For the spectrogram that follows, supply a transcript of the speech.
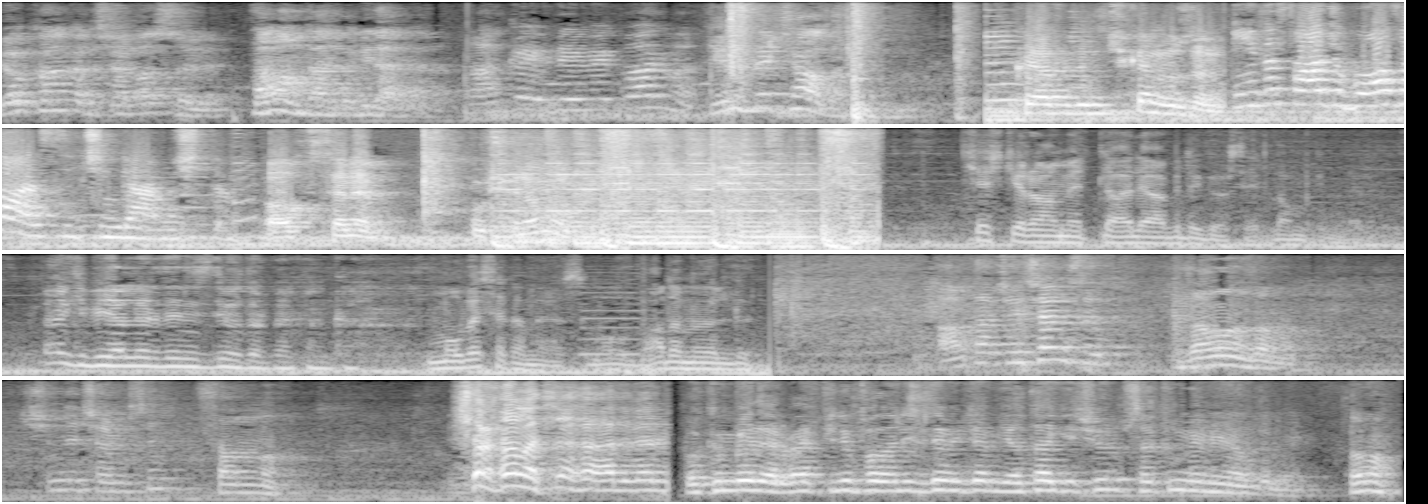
Yok kanka dışarıdan söyle. Tamam kanka bir dakika. Kıyafetimi çıkar uzanın. İyi de sadece boğaz ağrısı için gelmiştim. 6 senem. Boşuna mı? Keşke rahmetli Ali abi de görseydi lan bugünleri. Belki bir yerlerden izliyordur be kanka. Mobese kamerası mı oğlum? Adam öldü. Ahmet abi çay içer misin? Zaman zaman. Şimdi içer misin? Sanma. Şaka la şaka hadi ver. Bakın beyler ben film falan izlemeyeceğim. Yatağa geçiyorum. Sakın beni uyandırmayın. Tamam.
